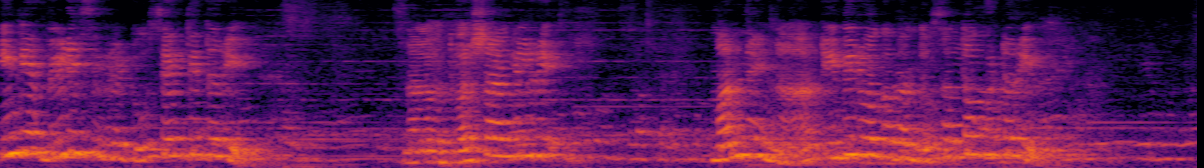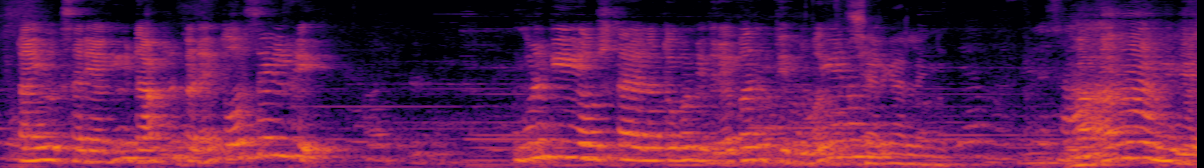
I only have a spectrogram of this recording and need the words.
ಹಿಂಗೆ ಬೀಡಿ ಸಿಗರೇಟು ಸೇರ್ತಿದ್ದರಿ. ನಲವತ್ತು ವರ್ಷ ಆಗಿಲ್ರಿ. ಮೊನ್ನೆನ ಟಿ ಬಿ ರೋಗ ಬಂದು ಸತ್ತೋಗ್ಬಿಟ್ಟರಿ. ಟೈಮಿಗೆ ಸರಿಯಾಗಿ ಡಾಕ್ಟರ್ ಕಡೆ ತೋರ್ಸೇ ಇಲ್ರಿ. ಗುಳಿಗೆ ಔಷಧ ಎಲ್ಲ ತಗೊಂಡಿದ್ರೆ ಬದುಕ್ತಿದ್ನೋ ಏನು ನಾನು ಅವನಿಗೆ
